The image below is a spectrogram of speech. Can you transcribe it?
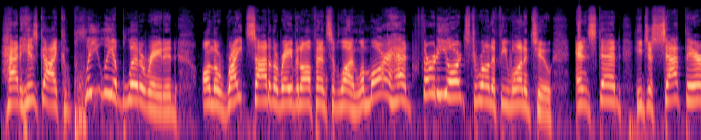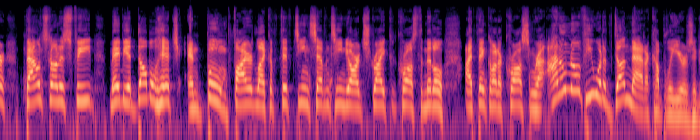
had his guy completely obliterated on the right side of the Raven offensive line. Lamar had 30 yards to run if he wanted to, and instead he just sat there, bounced on his feet, maybe a double hitch, and boom, fired like a 15, 17 yard strike across the middle, I think on a crossing route. I don't know if he would have done that a couple of years ago.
